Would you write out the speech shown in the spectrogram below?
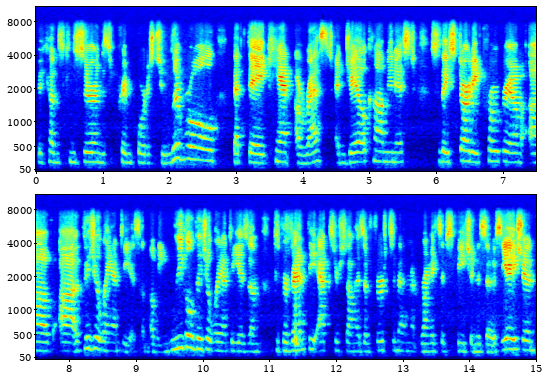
becomes concerned the Supreme Court is too liberal, that they can't arrest and jail communists. So they start a program of uh, vigilantism, of illegal vigilantism to prevent the exercise of First Amendment rights of speech and association.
